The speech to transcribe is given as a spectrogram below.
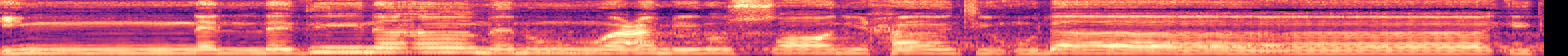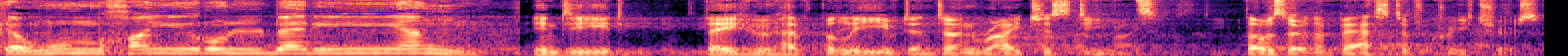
إن الذين آمنوا وعملوا الصالحات أولئك هم خير البرية Indeed, they who have believed and done righteous deeds, those are the best of creatures.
